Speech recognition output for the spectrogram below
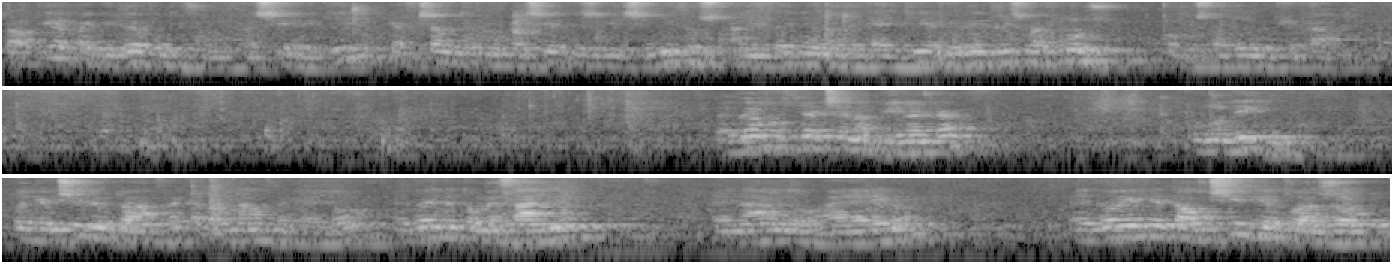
Τα οποία παγιδεύουν τη θερμοκρασία εκεί και αυξάνουν τη θερμοκρασία της γης. Συνήθως ανεβαίνει ένα δεκαετία 0,3 βαθμούς, όπως θα δούμε πιο κάτω. Εδώ έχω φτιάξει ένα πίνακα που μου δείχνει το διοξείδιο του άνθρακα, τον άνθρακα εδώ. Εδώ είναι το μεθάνιο, ένα άλλο αέριο. Εδώ είναι τα οξύδια του αζότου,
